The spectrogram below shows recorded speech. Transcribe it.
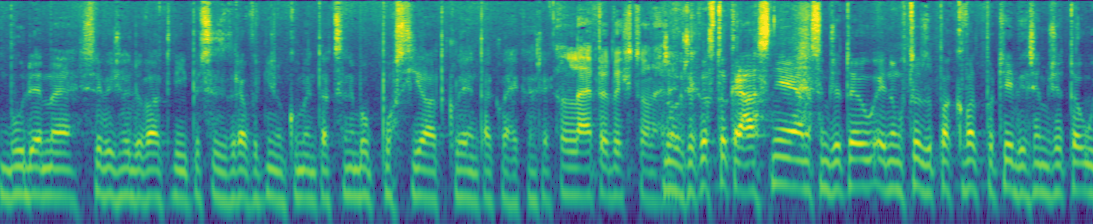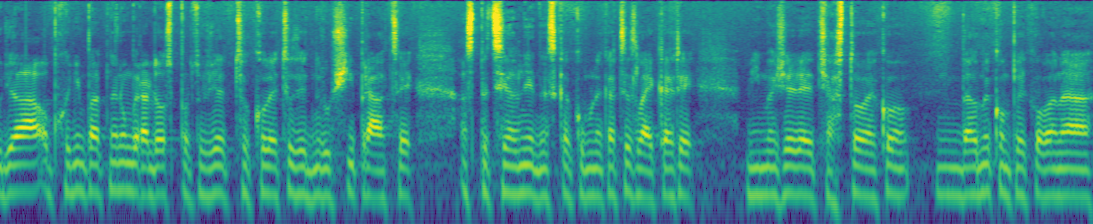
budeme si vyžadovat výpisy zdravotní dokumentace nebo posílat klienta k lékaři. Lépe bych to neřekl. No, řekl jsi to krásně, já myslím, že to je jenom chci zopakovat, protože věřím, že to udělá obchodním partnerům radost, protože cokoliv, co zjednoduší práci a speciálně dneska komunikace s lékaři, víme, že je často jako velmi komplikovaná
